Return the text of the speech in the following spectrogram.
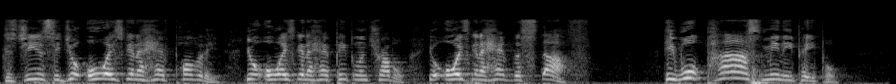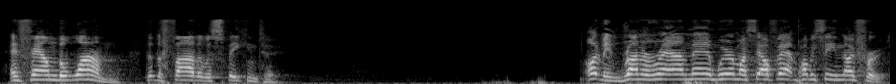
Because Jesus said, You're always going to have poverty. You're always going to have people in trouble. You're always going to have the stuff. He walked past many people and found the one that the Father was speaking to. I'd have been running around, man, wearing myself out and probably seeing no fruit.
